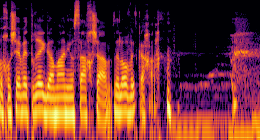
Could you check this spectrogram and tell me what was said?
וחושבת, רגע, מה אני עושה עכשיו? זה לא עובד ככה.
